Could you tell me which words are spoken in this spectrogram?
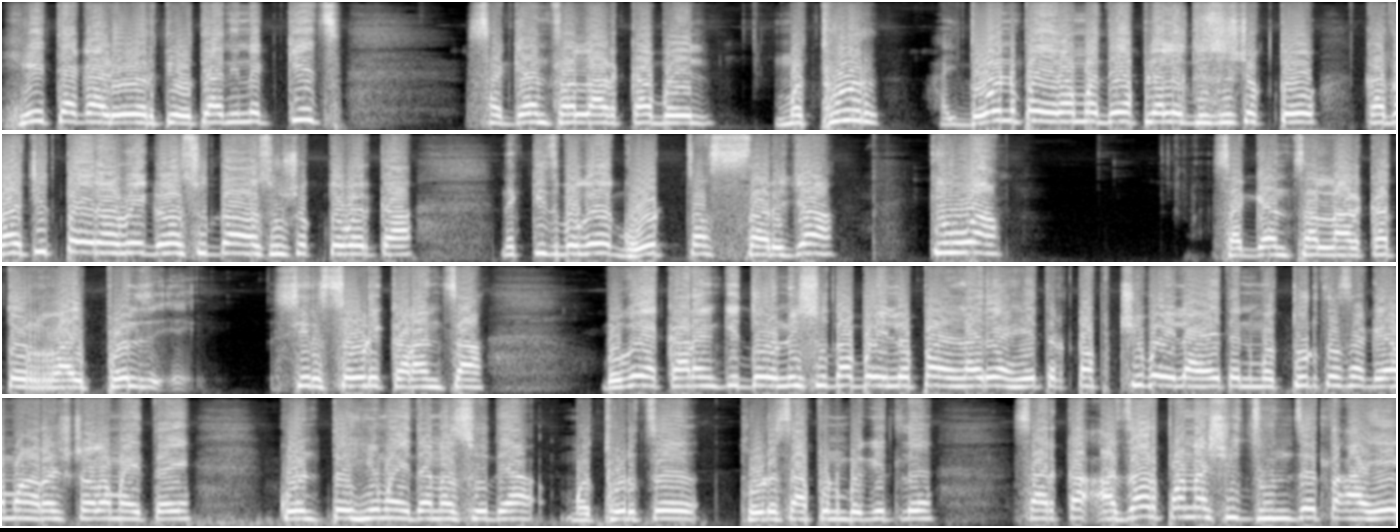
हे त्या गाडीवरती होते. आणि नक्कीच सगळ्यांचा लाडका बैल मथुर दोन पैरामध्ये आपल्याला दिसू शकतो. कदाचित पैरा वेगळा सुद्धा असू शकतो बरं का. नक्कीच बघूया घोटचा सर्जा किंवा सगळ्यांचा लाडका तो रायफल शिरसवडीकरांचा. बघूया कारण की दोन्ही सुद्धा बैल पाळणारे आहेत. टॉपची बैल आहेत आणि मथुरचं सगळ्या महाराष्ट्राला माहीत आहे. कोणतंही मैदान असू द्या मथुरचं थोडंसं आपण बघितलं. सारखा आजारपणाशी झुंजत आहे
